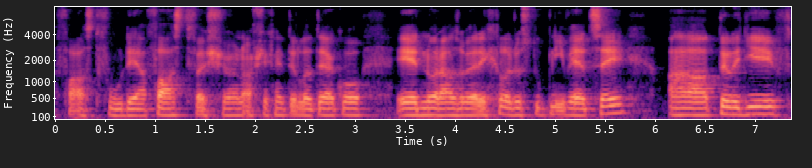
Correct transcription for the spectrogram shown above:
fast foody a fast fashion a všechny tyhle ty jako jednorázové rychle dostupné věci a ty lidi v,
